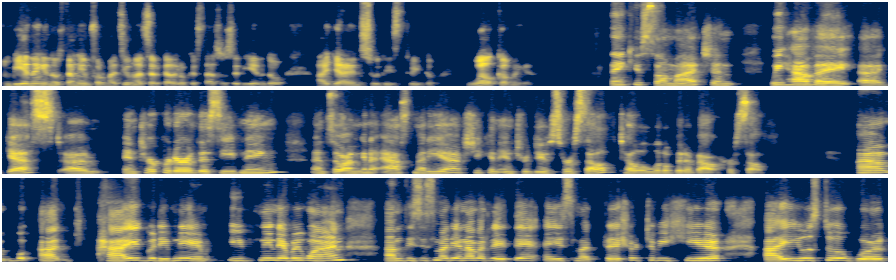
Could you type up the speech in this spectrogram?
vienen y nos dan información acerca de lo que está sucediendo allá en su distrito. Welcome again. Thank you so much. And we have a, a guest um, interpreter this evening. And so I'm going to ask Maria if she can introduce herself, tell a little bit about herself. Um, uh, hi, good evening, evening everyone. Um, this is Mariana Barrete. It's my pleasure to be here. I used to work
